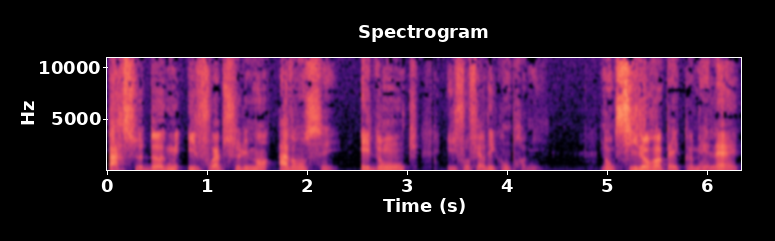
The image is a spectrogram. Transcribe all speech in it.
par ce dogme, il faut absolument avancer. Et donc, il faut faire des compromis. Donc, si l'Europe est comme elle est,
